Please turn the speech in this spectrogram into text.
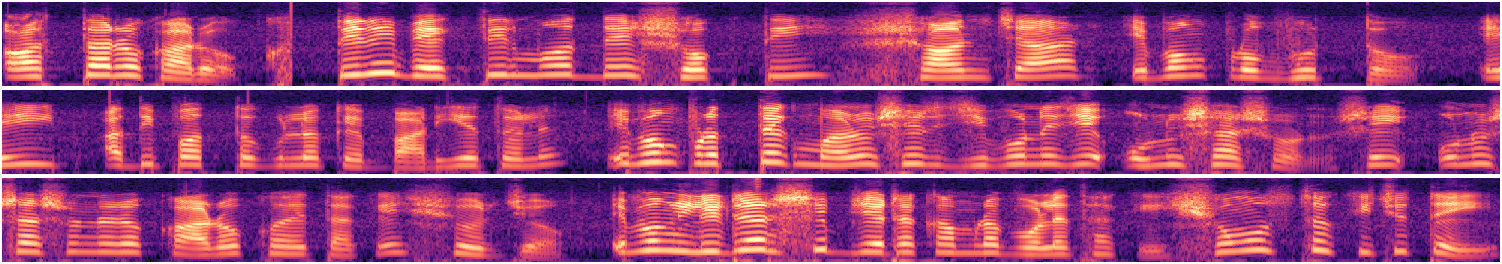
আত্মারও কারক তিনি ব্যক্তির মধ্যে শক্তি, সঞ্চার এবং প্রভুত্ব। এই আধিপত্যগুলোকে বাড়িয়ে তোলে এবং প্রত্যেক মানুষের জীবনে যে অনুশাসন, সেই অনুশাসনেরও কারক হয়ে থাকে সূর্য। এবং লিডারশিপ যেটাকে আমরা বলে থাকি, সমস্ত কিছুতেই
